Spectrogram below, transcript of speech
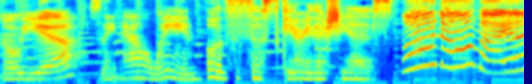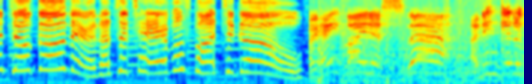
Oh yeah, It's Saint Halloween. Oh, this is so scary. There she is. Oh no, Maya, don't go there. That's a terrible spot to go. I hate Midas. Ah! I didn't get a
